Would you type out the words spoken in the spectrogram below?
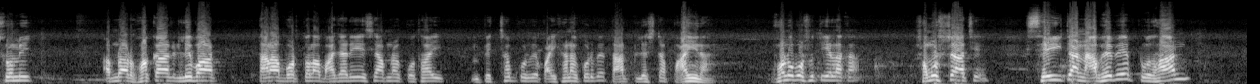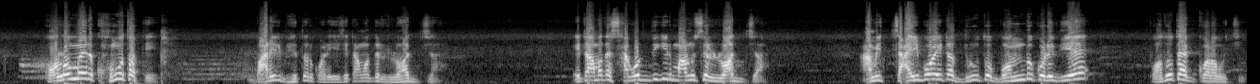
শ্রমিক আপনার হকার, লেবার, তারা বটতলা বাজারে এসে আপনার কোথায় পেচ্ছাপ করবে, পায়খানা করবে, তার প্লেসটা পাই না। ঘনবসতি এলাকা, সমস্যা আছে। সেইটা না ভেবে প্রধান কলমের ক্ষমতাতে বাড়ির ভেতর করে যেটা আমাদের লজ্জা। এটা আমাদের সাগরদিঘির মানুষের লজ্জা। আমি চাইব এটা দ্রুত বন্ধ করে দিয়ে পদত্যাগ করা উচিত।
